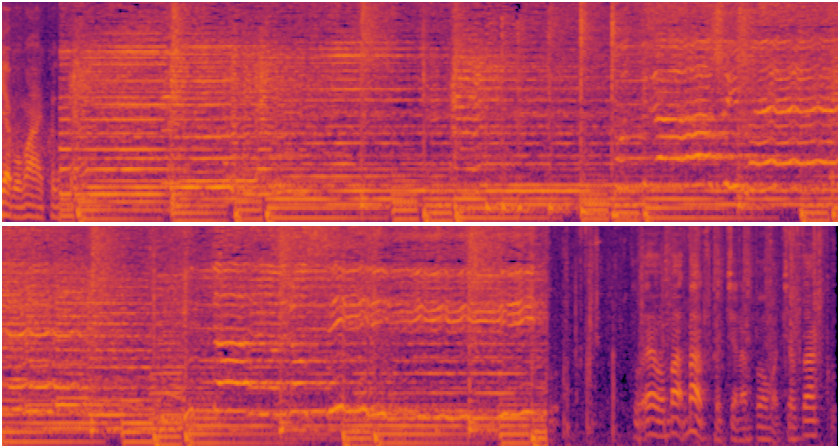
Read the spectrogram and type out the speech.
Jebu majko. Potraži Batko će nam pomoći, jel tako?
